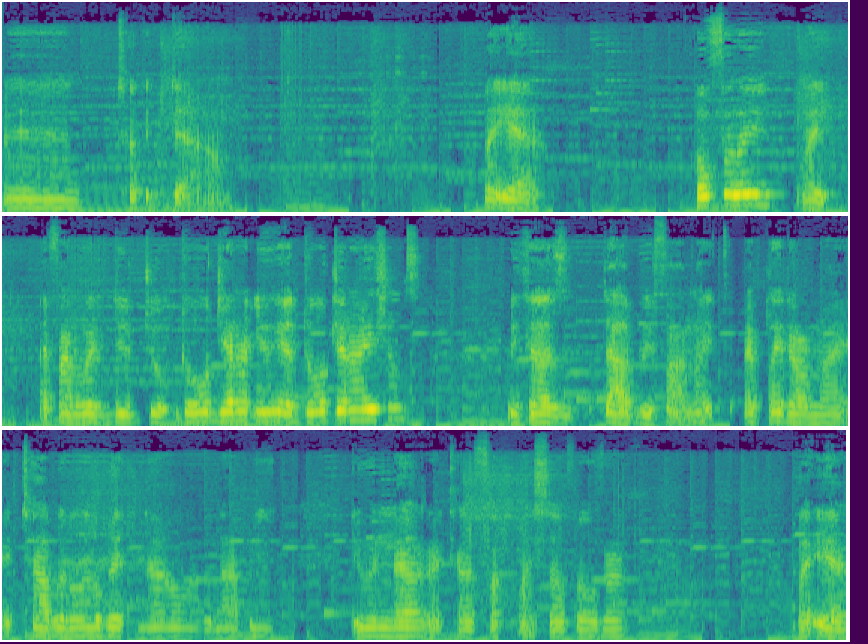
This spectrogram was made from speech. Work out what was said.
And took it down. But yeah hopefully, like, I find a way to do dual gener you get Duel Generations because that would be fun. Like, I played on my tablet a little bit. No, I will not be doing that. I kind of fucked myself over. But yeah,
